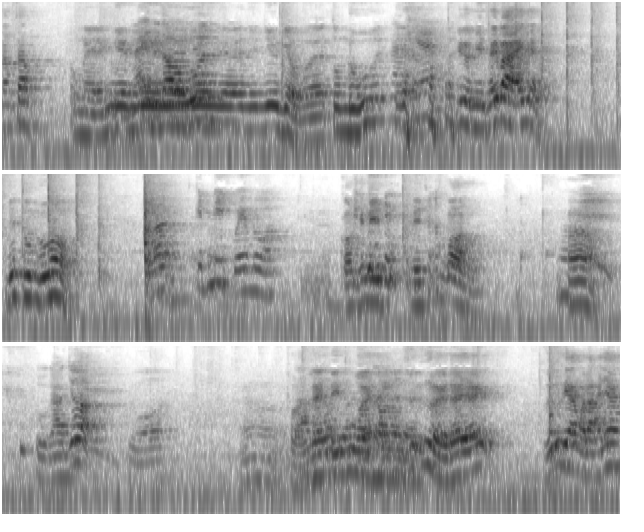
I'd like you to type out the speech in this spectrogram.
năm trăm. Ông này đánh nghiêng như, từ đầu luôn. như, như, như kiểu ờ, tôm đú ấy. Dụ nhìn thấy bài ấy nhỉ? Biết tôm đú không? Đấy. Cái nịt của em rồi. Còn cái nịt nịt cũng còn. À. thủ gà chưa? Ủa, phải lên tí thua ấy con giữ người ở đây ấy. Giữ em ở lại nhá.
